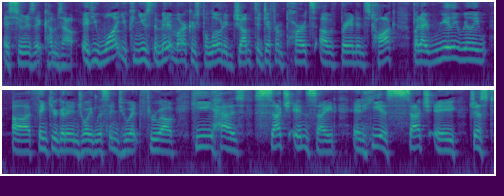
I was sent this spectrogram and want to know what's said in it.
as soon as it comes out. If you want, you can use the minute markers below to jump to different parts of Brandon's talk but I really, really uh, think you're going to enjoy listening to it throughout. He has such insight and he is such a just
